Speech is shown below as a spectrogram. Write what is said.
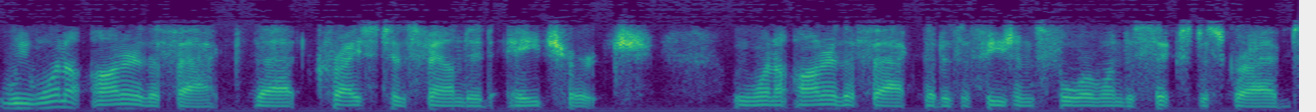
we want to honor the fact that Christ has founded a church. We want to honor the fact that, as Ephesians 4 1 to 6 describes,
